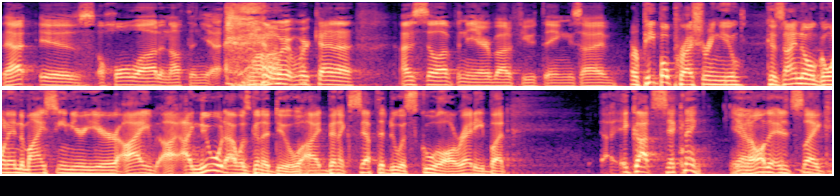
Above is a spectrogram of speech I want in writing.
That is a whole lot of nothing yet. Uh-huh. we're we're kind of. I'm still up in the air about a few things. I Are people pressuring you? Because I know going into my senior year, I I, I knew what I was going to do. Mm-hmm. I'd been accepted to a school already, but it got sickening. You know, it's like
